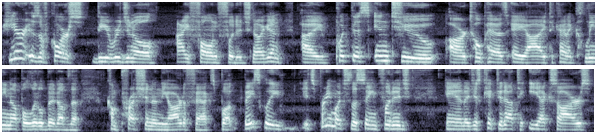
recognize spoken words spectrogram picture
Here is, of course, the original iPhone footage. Now again, I put this into our Topaz AI to kind of clean up a little bit of the compression and the artifacts, but basically it's pretty much the same footage and I just kicked it out to EXRs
